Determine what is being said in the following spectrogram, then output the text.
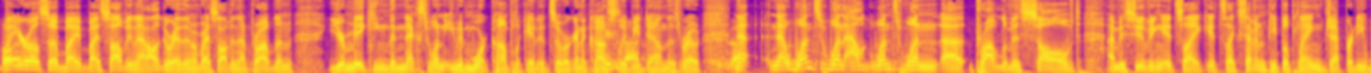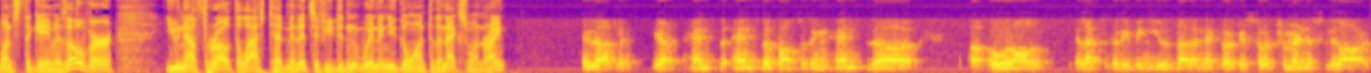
But, you're also by by solving that algorithm or by solving that problem, you're making the next one even more complicated. So we're going to constantly Exactly. be down this road. Exactly. Now, now once one al- once one uh, problem is solved, I'm assuming it's like it's like seven people playing Jeopardy. Once the game is over, you now throw out the last ten minutes if you didn't win, and you go on to the next one, right? Exactly. Yeah. Hence, the, hence the processing, hence the uh, overall electricity being used by the network is so tremendously large.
